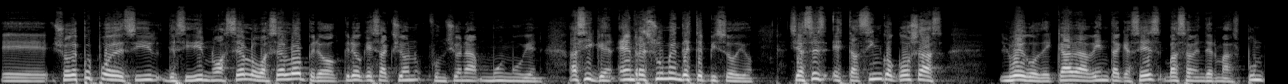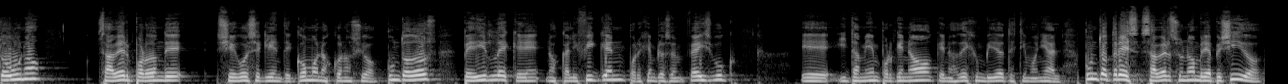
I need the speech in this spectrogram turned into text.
Eh, yo después puedo decidir, decidir no hacerlo o hacerlo, pero creo que esa acción funciona muy muy bien. Así que, en resumen de este episodio, si haces estas cinco cosas, luego de cada venta que haces, vas a vender más. Punto uno, saber por dónde llegó ese cliente, cómo nos conoció. Punto dos, pedirle que nos califiquen, por ejemplo, en Facebook. Eh, y también, ¿por qué no?, que nos deje un video testimonial. Punto 3, saber su nombre y apellido,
